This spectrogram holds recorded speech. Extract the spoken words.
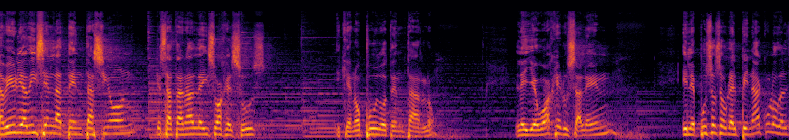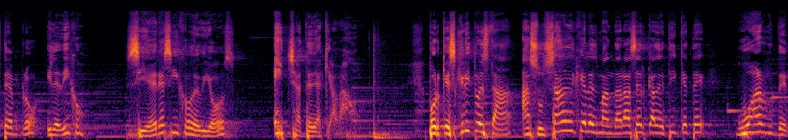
La Biblia dice en la tentación que Satanás le hizo a Jesús y que no pudo tentarlo, le llevó a Jerusalén y le puso sobre el pináculo del templo y le dijo, si eres hijo de Dios, échate de aquí abajo. Porque escrito está, a sus ángeles mandará cerca de ti que te guarden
